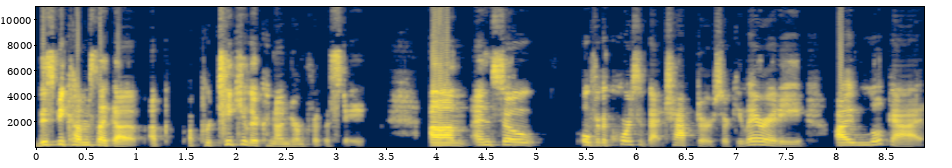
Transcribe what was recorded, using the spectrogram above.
This becomes like a, a, a particular conundrum for the state. Um, and so, over the course of that chapter, circularity, I look at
